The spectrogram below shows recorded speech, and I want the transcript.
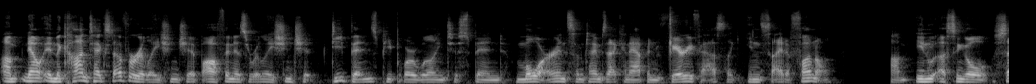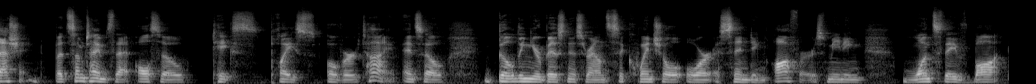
Um, now, in the context of a relationship, often as a relationship deepens, people are willing to spend more, and sometimes that can happen very fast, like inside a funnel um, in a single session. But sometimes that also takes place over time. And so building your business around sequential or ascending offers, meaning once they've bought,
